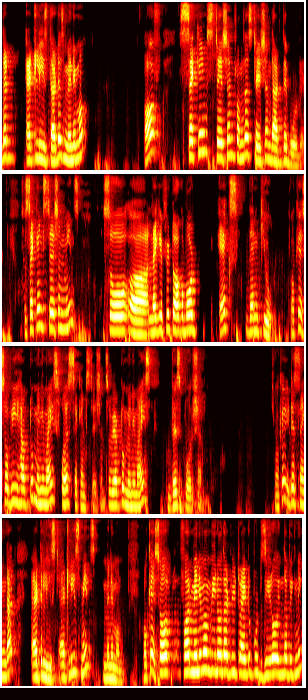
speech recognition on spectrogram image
that at least that is minimum of second station from the station that they boarded. So second station means so uh, like if we talk about x then q. Okay? So we have to minimize first second station. So we have to minimize this portion okay it is saying that at least at least means minimum. Okay so for minimum we know that we try to put 0 in the beginning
